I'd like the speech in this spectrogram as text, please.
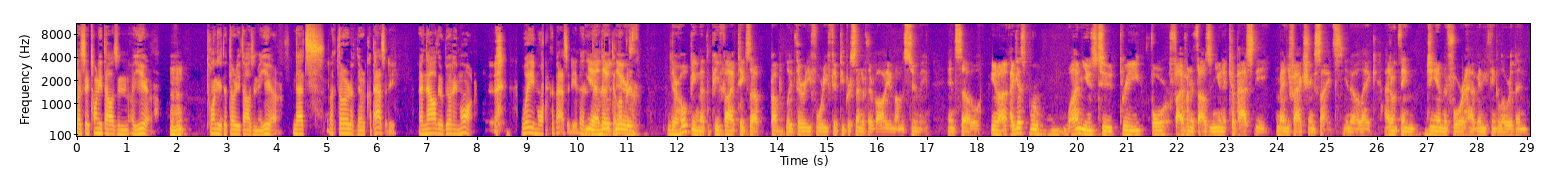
let's say twenty thousand a year, mm-hmm. twenty to thirty thousand a year. That's a third of their capacity, and now they're building more, way more capacity than yeah. Than they're, they're, they're hoping that the P5 takes up probably 30, 40, 50 percent of their volume. I'm assuming, and so you know, I guess we're I'm used to three, four, five hundred thousand unit capacity manufacturing sites. You know, like I don't think GM and Ford have anything lower than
